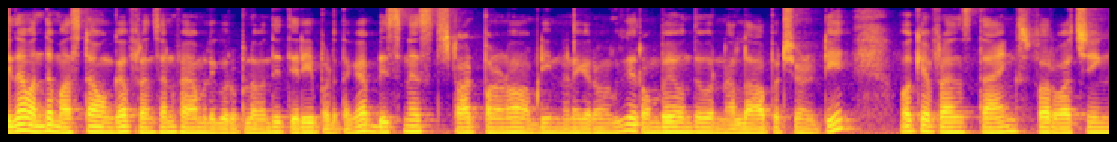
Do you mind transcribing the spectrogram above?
இதை வந்து மஸ்ட்டாக உங்கள் ஃப்ரெண்ட்ஸ் அண்ட் ஃபேமிலி குரூப்பில் வந்து தெரியப்படுத்துங்க. பிஸ்னஸ் ஸ்டார்ட் பண்ணணும் அப்படின்னு நினைக்கிறவங்களுக்கு ரொம்பவே வந்து ஒரு நல்ல opportunity okay friends thanks for வாட்சிங்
